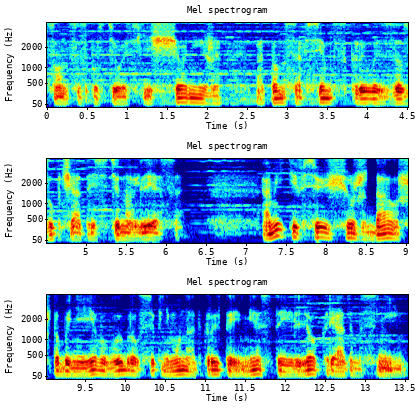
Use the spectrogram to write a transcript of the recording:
Солнце спустилось еще ниже, потом совсем скрылось за зубчатой стеной леса. А Микки все еще ждал, чтобы Ниева выбрался к нему на открытое место и лег рядом с ним.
